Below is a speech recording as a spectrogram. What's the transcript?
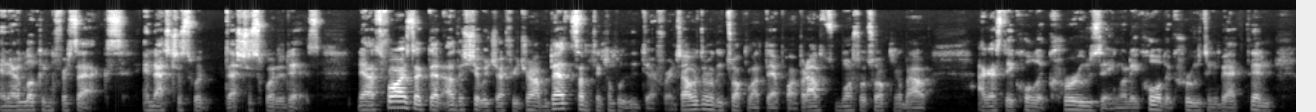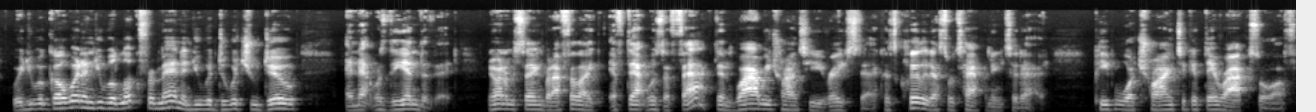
and they're looking for sex, and that's just what that's just what it is. Now, as far as like that other shit with Jeffrey Dahmer, that's something completely different. So I wasn't really talking about that part, but I was more so talking about, I guess they call it cruising, or they called it cruising back then, where you would go in and you would look for men and you would do what you do, and that was the end of it. You know what I'm saying? But I feel like if that was a fact, then why are we trying to erase that? Because clearly that's what's happening today. People are trying to get their rocks off.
